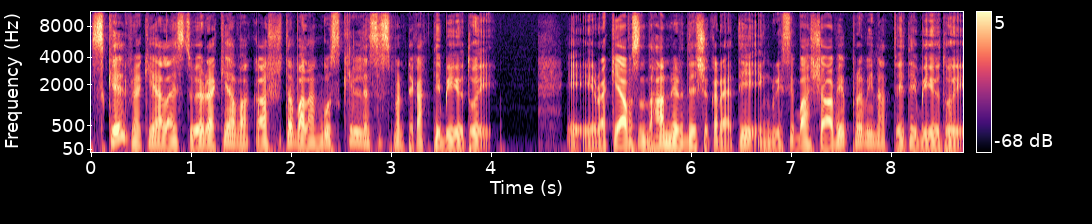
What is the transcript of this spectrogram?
ස්කිල් රැකයා ලයිස්තුවේ රැකියාවක් ආශ්‍රිත වලංගු ස්කිල් ලෙසස්මට එකක් තිබිය යුතුයි. ඒ රැකියාව සඳහා නිර්දේශ කර ඇති ඉංග්‍රීසි භාෂාවේ ප්‍රවිණත්වේ තිබිය යුතුයි.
